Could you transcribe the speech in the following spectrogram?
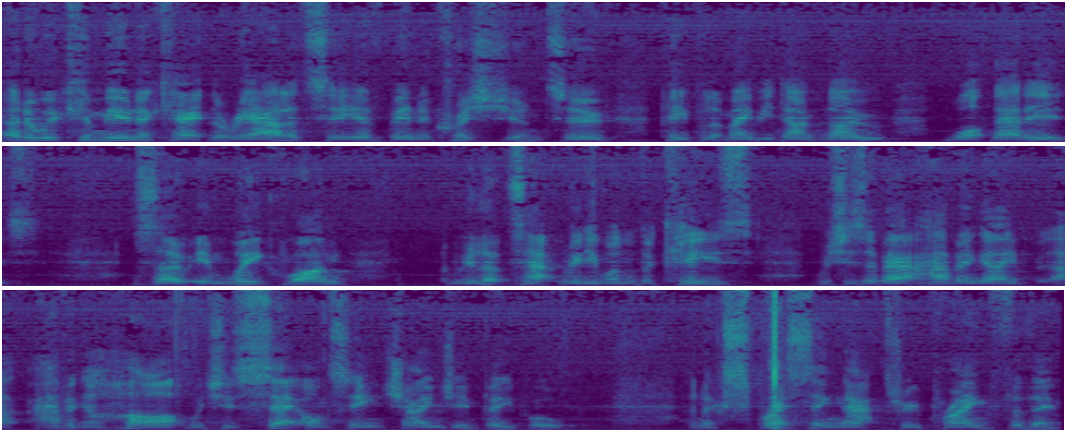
How do we communicate the reality of being a Christian to people that maybe don't know what that is? So in week one, we looked at really one of the keys, which is about having a, uh, having a heart which is set on seeing change in people and expressing that through praying for them.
